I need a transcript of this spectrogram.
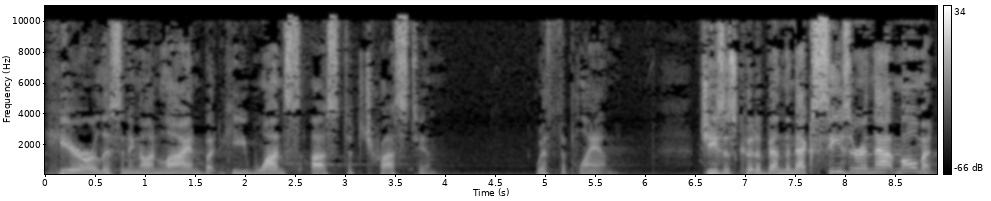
here or listening online, but He wants us to trust Him with the plan. Jesus could have been the next Caesar in that moment.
